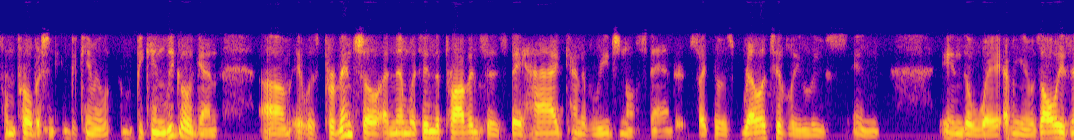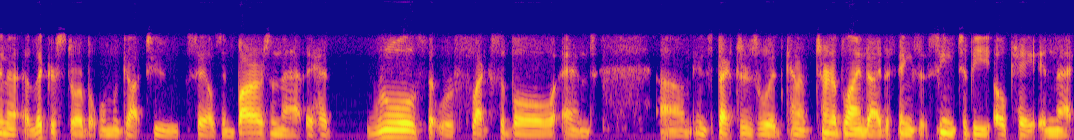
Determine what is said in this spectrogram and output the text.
from prohibition became became legal again, um, it was provincial, and then within the provinces they had kind of regional standards. Like it was relatively loose in in the way. I mean, it was always in a, a liquor store, but when we got to sales in bars and that, they had rules that were flexible and um, inspectors would kind of turn a blind eye to things that seemed to be okay in that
